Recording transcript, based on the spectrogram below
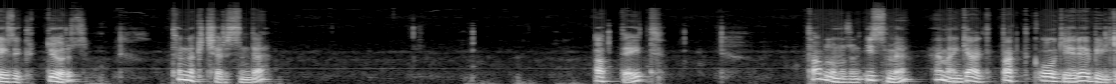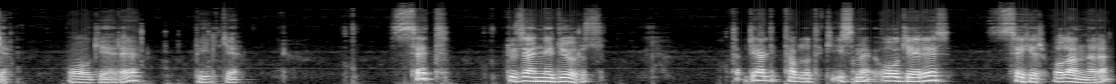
execute diyoruz. Tırnak içerisinde update tablomuzun ismi hemen geldik baktık ogr bilgi ogr bilgi set düzenle diyoruz. Ta- geldik tablodaki isme ogr sehir olanlara.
